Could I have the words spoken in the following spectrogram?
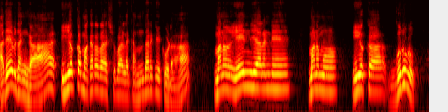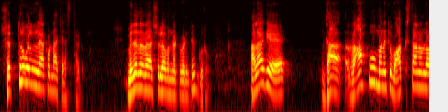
అదేవిధంగా ఈ యొక్క మకర రాశి వాళ్ళకి అందరికీ కూడా మనం ఏం చేయాలండి? మనము ఈ యొక్క గురువు శత్రువులను లేకుండా చేస్తాడు. మిథున రాశిలో ఉన్నటువంటి గురువు. అలాగే దా రాహు మనకి వాక్స్థానంలో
